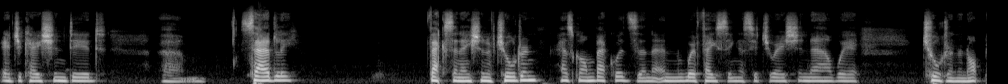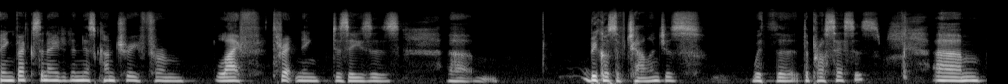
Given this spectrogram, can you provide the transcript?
education did. Um, sadly, vaccination of children has gone backwards, and, and we're facing a situation now where children are not being vaccinated in this country from life threatening diseases um, because of challenges with the, the processes. Um,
